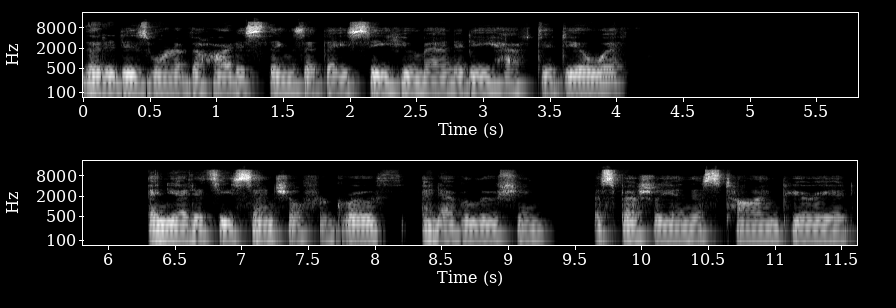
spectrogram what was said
that it is one of the hardest things that they see humanity have to deal with. And yet it's essential for growth and evolution, especially in this time period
